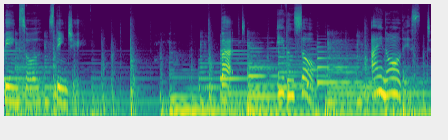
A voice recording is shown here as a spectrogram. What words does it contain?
being so stingy. But even so, I noticed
